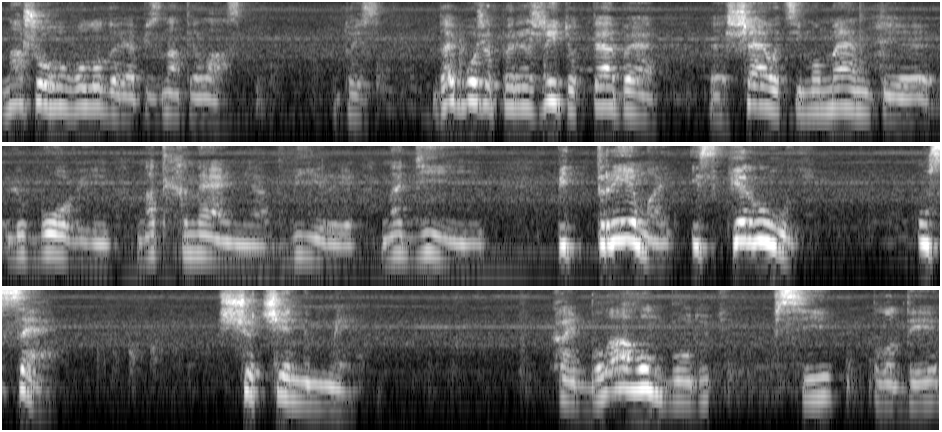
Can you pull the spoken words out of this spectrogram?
нашого володаря пізнати ласку. Тобто, дай Боже пережити от тебе е, ще оці моменти любові, натхнення, віри, надії. Підтримай і скеруй усе, що чинимо ми. Хай благом будуть всі плоди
